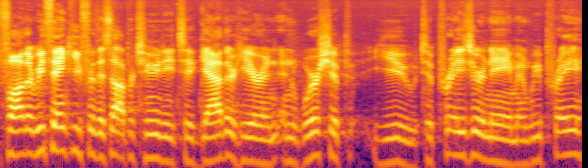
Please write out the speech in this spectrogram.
Father, we thank you for this opportunity to gather here and, and, worship you, to praise your name. And we pray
